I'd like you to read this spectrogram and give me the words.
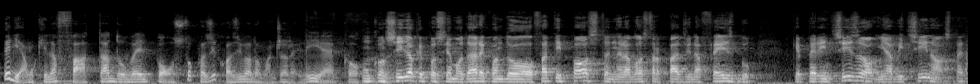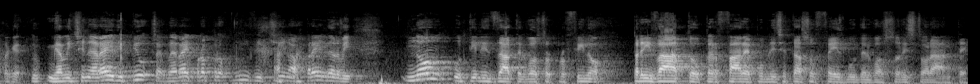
vediamo chi l'ha fatta, dove è il posto, quasi quasi vado a mangiare lì, ecco. Un consiglio che possiamo dare quando fate i post nella vostra pagina Facebook, che per inciso mi avvicino, aspetta che mi avvicinerei di più, cioè verrei proprio lì vicino a prendervi, non utilizzate il vostro profilo privato per fare pubblicità su Facebook del vostro ristorante.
